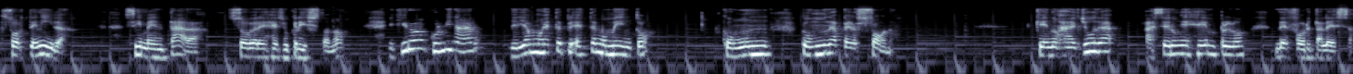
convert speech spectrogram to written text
sostenida, cimentada sobre Jesucristo, ¿no? Y quiero culminar, diríamos, este, este momento con, un, con una persona que nos ayuda a ser un ejemplo de fortaleza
